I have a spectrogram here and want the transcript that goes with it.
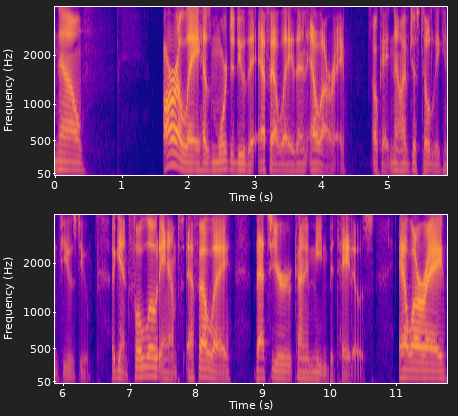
Now, RLA has more to do with FLA than LRA. Okay, now I've just totally confused you. Again, full load amps, FLA, that's your kind of meat and potatoes. LRA,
